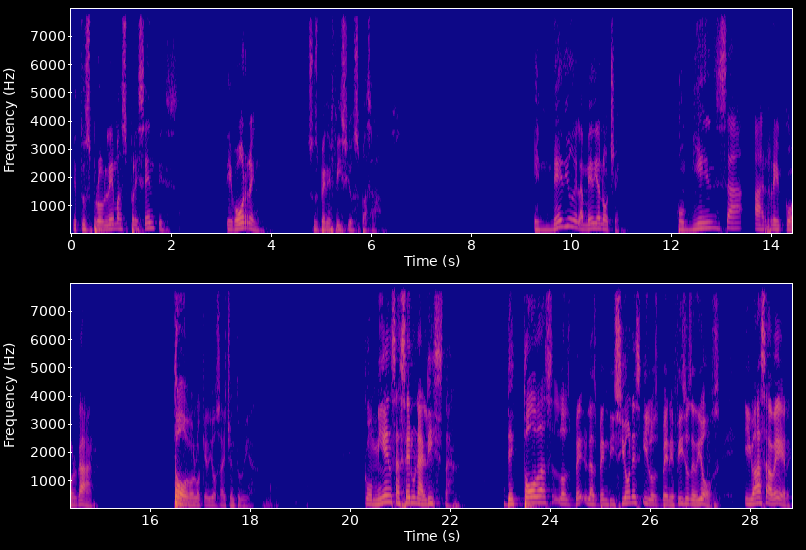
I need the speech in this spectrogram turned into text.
que tus problemas presentes te borren sus beneficios pasados. En medio de la medianoche, comienza a recordar todo lo que Dios ha hecho en tu vida. Comienza a hacer una lista de todas las bendiciones y los beneficios de Dios y vas a ver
